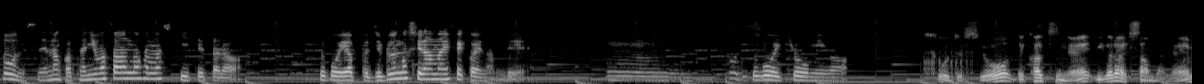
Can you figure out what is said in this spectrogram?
そうですね。なんか谷間さんの話聞いてたら、すごいやっぱ自分の知らない世界なんで、うーん。そうですすごい興味が。そうですよ。で、かつね、五十嵐さんもね、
